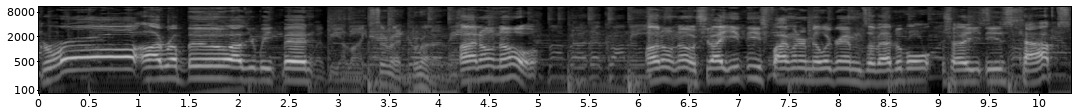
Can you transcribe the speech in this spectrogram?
Girl, Ira Boo, how's your week been? Like I don't know. I don't know. Should I eat these 500 milligrams of edible? Should I eat these caps?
